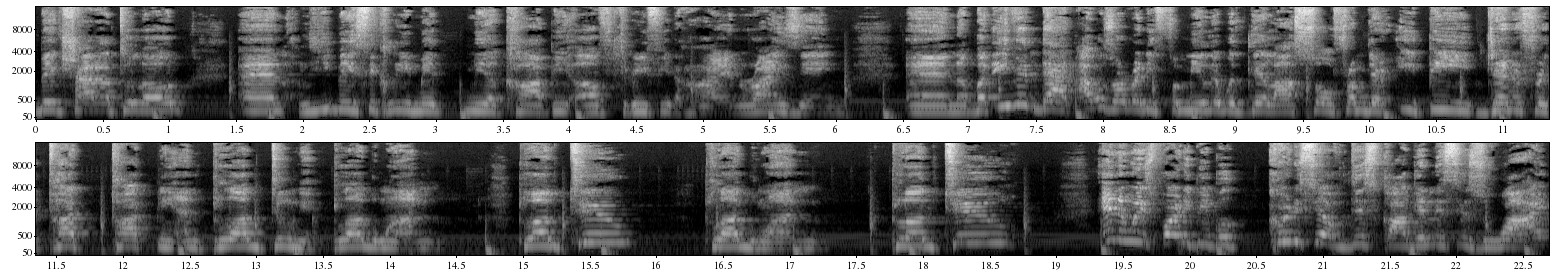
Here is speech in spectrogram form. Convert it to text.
Big shout out to Load. And he basically made me a copy of Three Feet High and Rising. And uh, but even that, I was already familiar with De La Soul from their EP. Jennifer taught taught me and plug tuning, plug one, plug two, plug one, plug two. Anyways, party people, courtesy of Discog, and this is why,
